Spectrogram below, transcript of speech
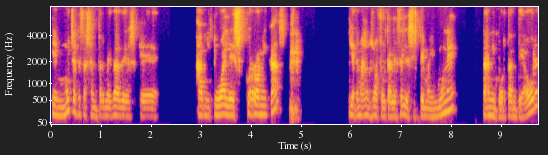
en muchas de esas enfermedades eh, habituales crónicas y además nos va a fortalecer el sistema inmune, tan importante ahora,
